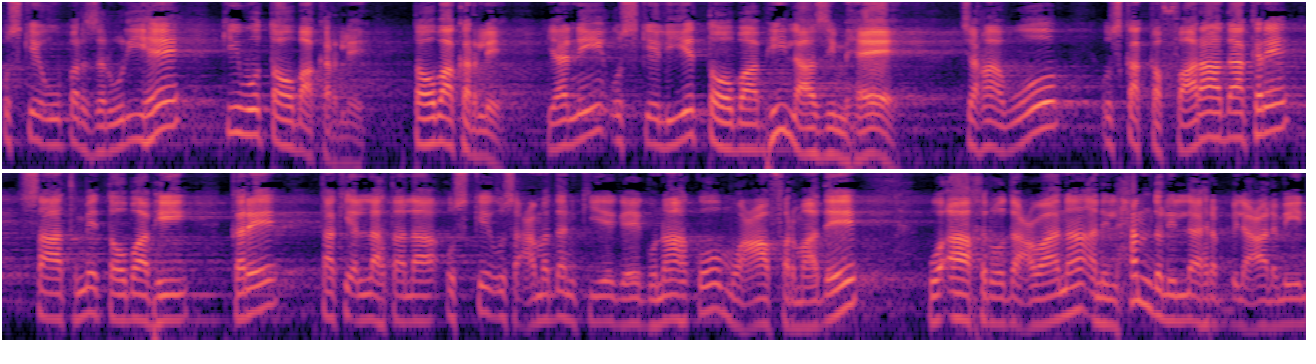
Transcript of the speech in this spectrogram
اس کے اوپر ضروری ہے کہ وہ توبہ کر لے، توبہ کر لے۔ یعنی اس کے لیے توبہ بھی لازم ہے۔ جہاں وہ اس کا کفارہ ادا کرے، ساتھ میں توبہ بھی کرے، تاکہ اللہ تعالیٰ اس کے اس آمدن کیے گئے گناہ کو معاف فرما دے۔ وہ آخر دعوانا ان الحمد للہ رب العالمین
